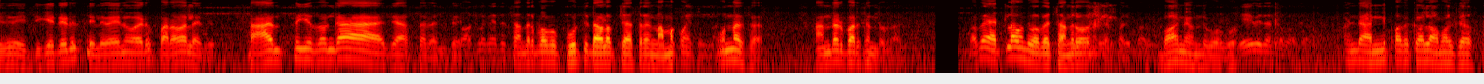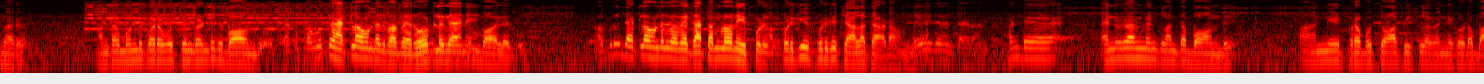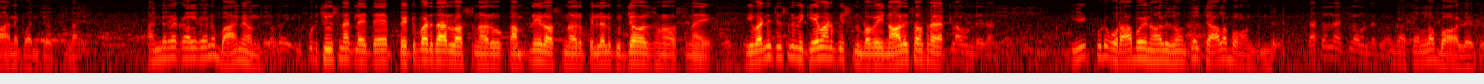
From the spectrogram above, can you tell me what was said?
ఇది ఎడ్యుకేటెడ్ తెలివైన వాడు పర్వాలేదు. శాంతియుతంగా చేస్తాడు అంతే టోటల్గా అయితే చంద్రబాబు పూర్తి డెవలప్ చేస్తారని నమ్మకం అయితే ఉంది? ఉన్నది సార్. హండ్రెడ్ పర్సెంట్ ఉన్నది. బాబాయ్ ఎట్లా ఉంది బాబాయ్ చంద్రబాబు నాయుడు గారి పరిపాలన? బాగానే ఉంది బాబు. ఏ విధంగా బాబాయ్? అంటే అన్ని పథకాలు అమలు చేస్తున్నారు. అంతకుముందు ప్రభుత్వం కంటే ఇది బాగుంది. గత ప్రభుత్వం ఎట్లా ఉండదు బాబాయ్? రోడ్లు కానీ బాగాలేదు అభివృద్ధి ఎట్లా ఉండదు బాబాయ్? గతంలోనే ఇప్పుడు. అప్పటికి ఇప్పటికి చాలా తేడా ఉంది. అంటే ఎన్విరాన్మెంట్లు అంతా బాగుంది. అన్ని ప్రభుత్వ ఆఫీసులు అవన్నీ కూడా బాగానే పనిచేస్తున్నాయి. అన్ని రకాలుగానే బాగానే ఉంది. ఇప్పుడు చూసినట్లయితే పెట్టుబడిదారులు వస్తున్నారు కంపెనీలు వస్తున్నారు పిల్లలకు ఉద్యోగాలు వస్తున్నాయి. ఇవన్నీ చూసిన మీకు ఏమనిపిస్తుంది బాబాయ్? ఈ నాలుగు సంవత్సరాలు ఎట్లా ఉండేది ఇప్పుడు రాబోయే నాలుగు సంవత్సరాలు చాలా బాగుంటుంది. గతంలో ఎట్లా ఉండేది? గతంలో బాగాలేదు.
